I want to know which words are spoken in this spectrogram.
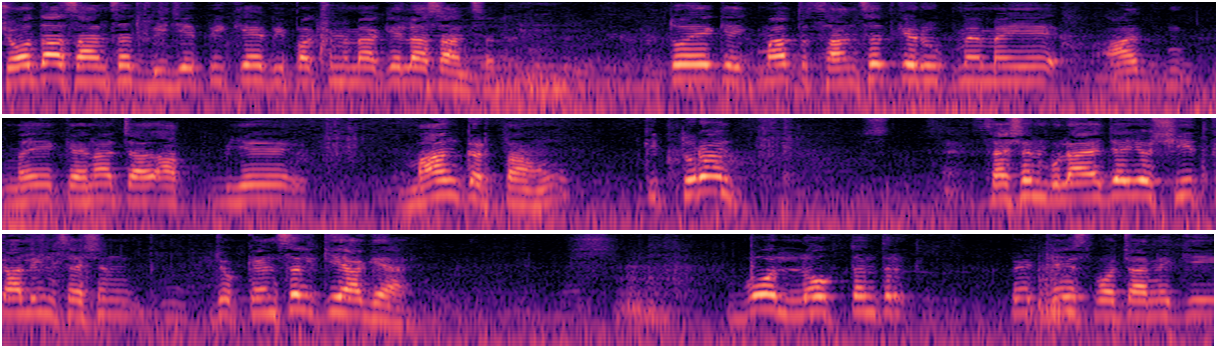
चौदह सांसद बीजेपी के, विपक्ष में मैं अकेला सांसद हूँ। तो एक एकमात्र सांसद के रूप में मैं ये आज, मैं ये कहना चाह आप ये मांग करता हूँ कि तुरंत सेशन बुलाया जाए, जो शीतकालीन सेशन जो कैंसिल किया गया है, वो लोकतंत्र पे ठेस पहुँचाने की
